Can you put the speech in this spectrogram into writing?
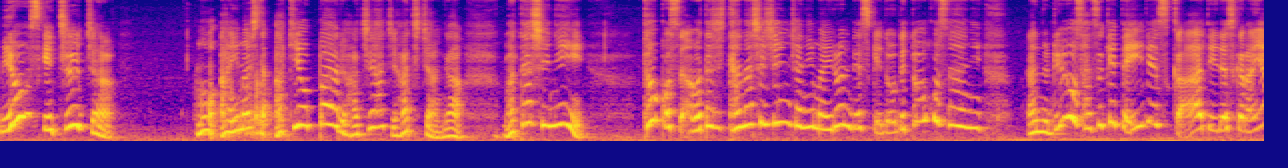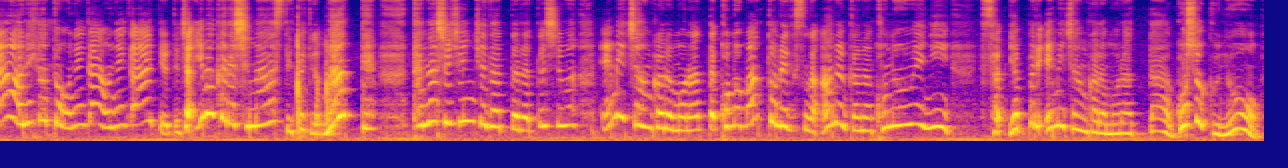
みほすけちゅうちゃん、もう会いました。アキオパール888ちゃんが、私に、とうこさん、私、田無神社に今いるんですけど、で、とうこさんに、あの、竜を授けていいですかって言い出すから、いや、ありがとう、お願い、お願いって言って、じゃあ今からしますって言ったけど、待って、田無神社だったら私は、エミちゃんからもらったこのマットレスがあるから、この上に、さやっぱりエミちゃんからもらった5色の、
